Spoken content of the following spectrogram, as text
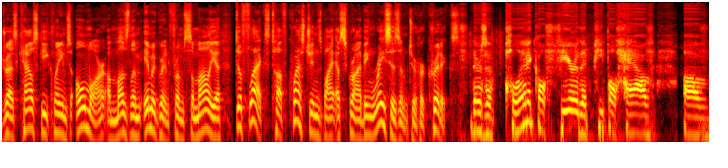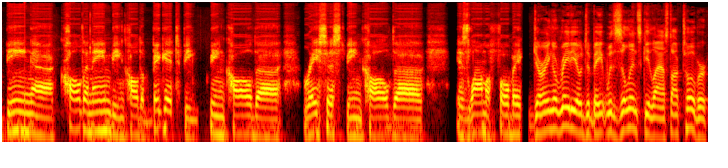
Drazkowski claims Omar, a Muslim immigrant from Somalia, deflects tough questions by ascribing racism to her critics. There's a political fear that people have of being uh, called a name, being called a bigot, be, being called uh, racist, being called uh, Islamophobic. During a radio debate with Zelensky last October,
